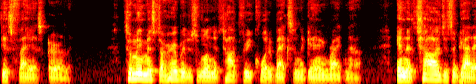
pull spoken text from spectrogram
this fast early. To me, Mr. Herbert is one of the top three quarterbacks in the game right now. And the Chargers have got an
